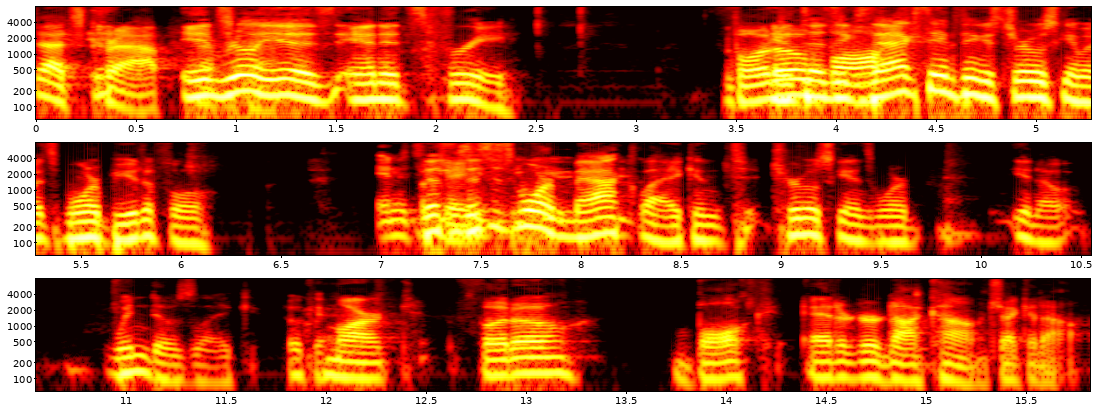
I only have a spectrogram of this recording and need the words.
that's crap. It That's really crap. is, and it's free. Photo it does the exact same thing as TurboScan, but it's more beautiful. And it's This, okay. this is more Mac-like, and t- TurboScan's more, you know, Windows-like. Okay. Mark, photo bulk editor.com. Check it out.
